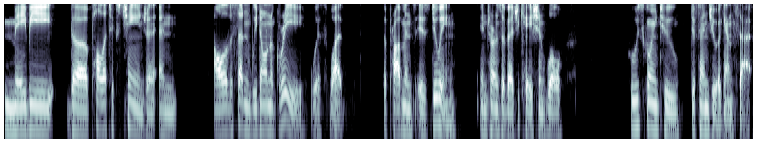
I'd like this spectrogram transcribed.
Maybe the politics change and, and all of a sudden we don't agree with what the province is doing in terms of education. Well, who's going to defend you against that?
